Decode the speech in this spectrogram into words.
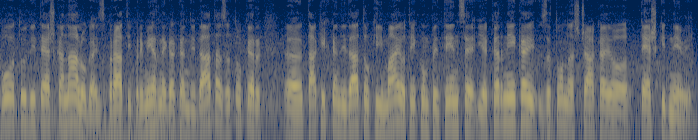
bo tudi težka naloga izbrati primernega kandidata, zato ker eh, takih kandidatov, ki imajo te kompetence, je kar nekaj, zato nas čakajo težki dnevi.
